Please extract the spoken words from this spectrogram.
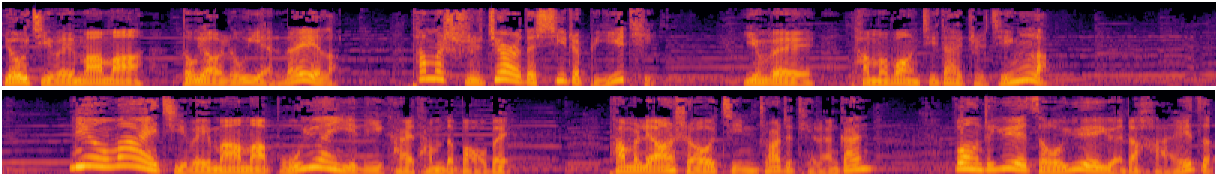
有几位妈妈都要流眼泪了，他们使劲儿的吸着鼻涕，因为他们忘记带纸巾了。另外几位妈妈不愿意离开他们的宝贝，他们两手紧抓着铁栏杆。望着越走越远的孩子，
